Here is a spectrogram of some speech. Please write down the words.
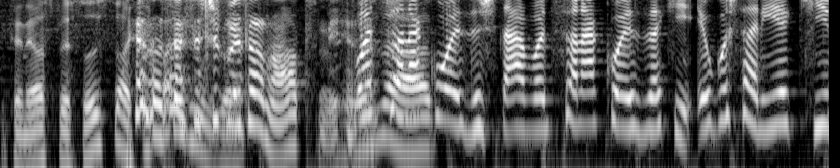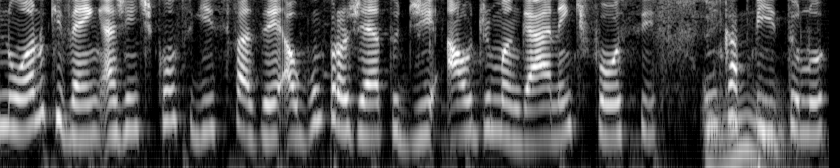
Entendeu? As pessoas estão aqui. Renan, você assiste. Grey's Anatomy. Vou adicionar Exato. coisas, tá? Vou adicionar coisas aqui. Eu gostaria que no ano que vem a gente conseguisse fazer algum projeto de áudio mangá, nem que fosse Sim. um capítulo,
